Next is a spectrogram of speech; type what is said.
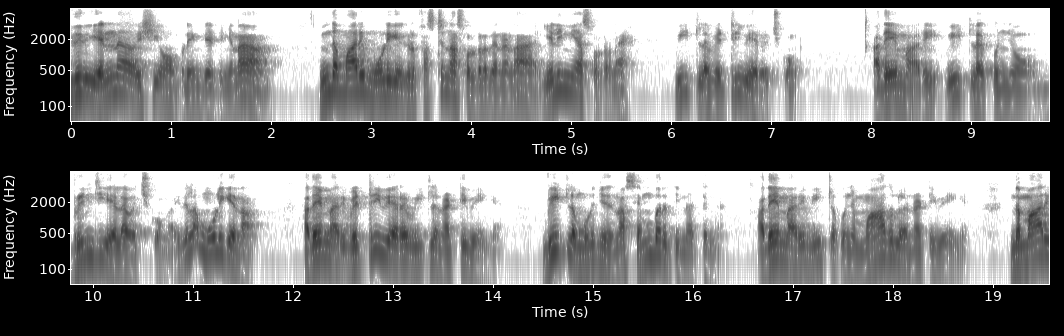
இது என்ன விஷயம் அப்படின்னு கேட்டிங்கன்னா இந்த மாதிரி மூலிகைகள் ஃபஸ்ட்டு நான் சொல்கிறது என்னென்னா எளிமையாக சொல்கிறேனே வீட்டில் வெற்றி வேர் வச்சுக்கோங்க. அதே மாதிரி வீட்டில் கொஞ்சம் பிரிஞ்சி இலை வச்சுக்கோங்க. இதெல்லாம் மூலிகை தான். அதே மாதிரி வெற்றி வேற வீட்டில் நட்டி வைங்க. வீட்டில் முடிஞ்சதுன்னா செம்பருத்தி நட்டுங்க. அதே மாதிரி வீட்டில் கொஞ்சம் மாதுளை நட்டி வைங்க. இந்த மாதிரி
